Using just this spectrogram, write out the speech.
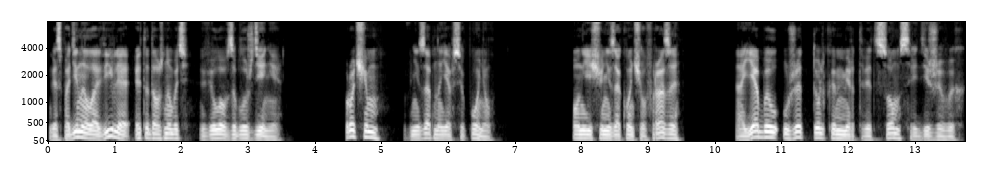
Господина Лавиля это, должно быть, ввело в заблуждение — Впрочем, внезапно я все понял. Он еще не закончил фразы, а я был уже только мертвецом среди живых.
